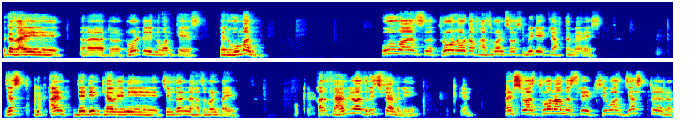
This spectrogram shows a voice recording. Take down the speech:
Because I uh, told you in one case, a woman who was thrown out of husband's house immediately after marriage, just and they didn't have any children, the husband died. okay Her family was rich family, okay and she was thrown on the street. She was just uh,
